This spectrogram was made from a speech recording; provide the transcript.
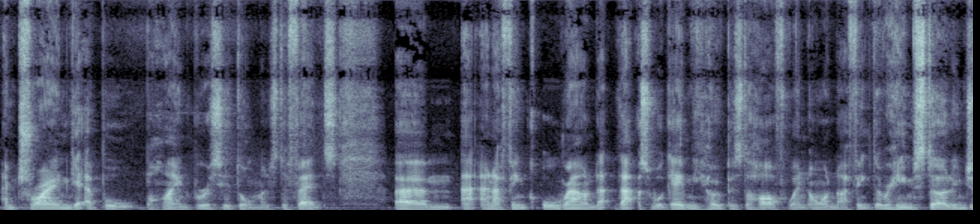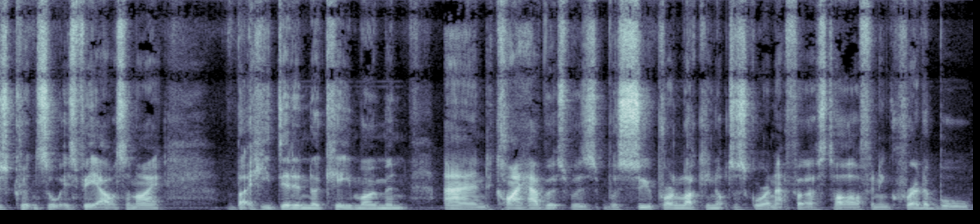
and try and get a ball behind Borussia Dortmund's defence. Um, and I think all round that that's what gave me hope as the half went on. I think the Raheem Sterling just couldn't sort his feet out tonight, but he did in the key moment. And Kai Havertz was was super unlucky not to score in that first half. An incredible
